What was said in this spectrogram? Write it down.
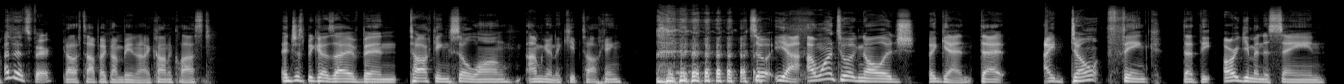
I think that's fair. got off topic on being an iconoclast. And just because I've been talking so long, I'm gonna keep talking. so yeah, I want to acknowledge again that I don't think that the argument is saying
